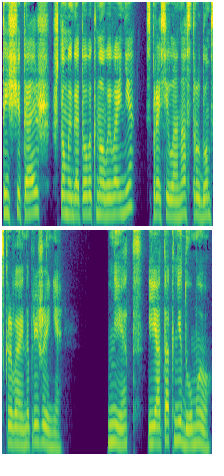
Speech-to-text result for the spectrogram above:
«Ты считаешь, что мы готовы к новой войне?» — спросила она, с трудом скрывая напряжение. «Нет, я так не думаю»,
